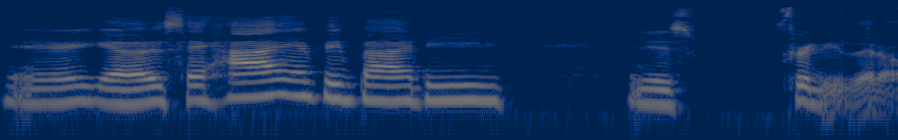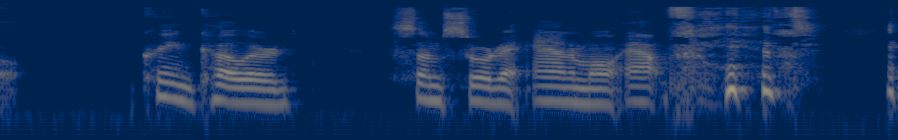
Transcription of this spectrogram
There you go. Say hi, everybody. In his pretty little cream colored some sort of animal outfit.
